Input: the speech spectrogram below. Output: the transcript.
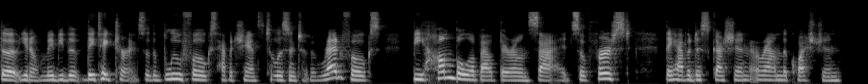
the you know maybe the they take turns. So the blue folks have a chance to listen to the red folks be humble about their own side. So first they have a discussion around the question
